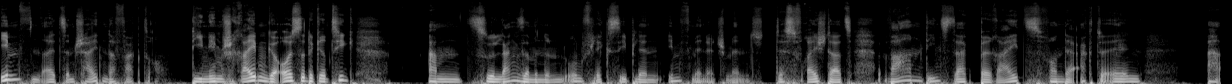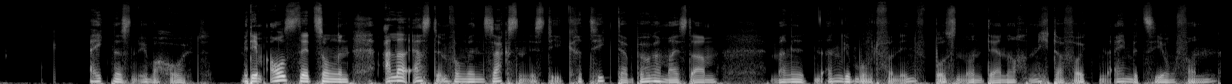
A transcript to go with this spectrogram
Impfen als entscheidender Faktor. Die in dem Schreiben geäußerte Kritik am zu langsamen und unflexiblen Impfmanagement des Freistaats war am Dienstag bereits von der aktuellen Ereignissen überholt. Mit den Aussetzungen aller Erstimpfungen in Sachsen ist die Kritik der Bürgermeister am mangelnden Angebot von Impfbussen und der noch nicht erfolgten Einbeziehung von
